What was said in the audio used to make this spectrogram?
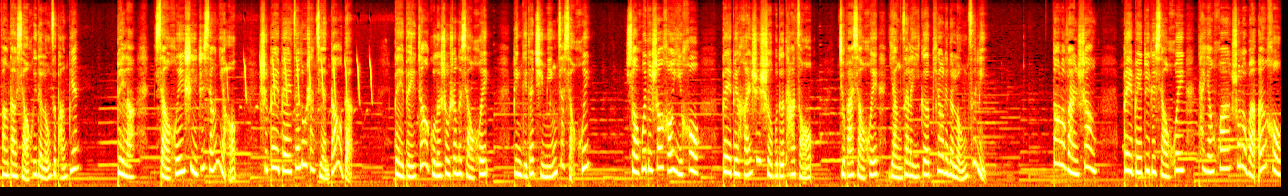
放到小灰的笼子旁边。对了，小灰是一只小鸟，是贝贝在路上捡到的。贝贝照顾了受伤的小灰，并给它取名叫小灰。小灰的伤好以后，贝贝还是舍不得它走，就把小灰养在了一个漂亮的笼子里。到了晚上。贝贝对着小灰太阳花说了晚安后，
